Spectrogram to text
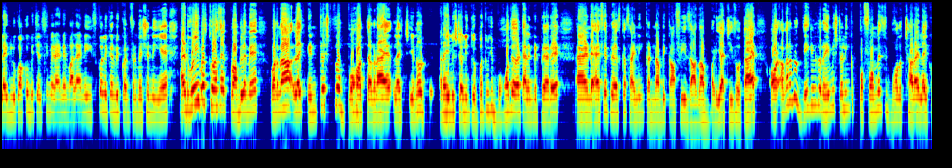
लाइक लुकाकू भी चेल्सी में रहने वाला है नहीं इसको लेकर भी कंफर्मेशन नहीं है एंड वही बस थोड़ा सा एक प्रॉब्लम है वरना लाइक इंटरेस्ट तो बहुत तगड़ा है like you know Raheem Sterling के ऊपर क्योंकि बहुत ज़्यादा टैलेंटेड प्लेयर है एंड ऐसे प्लेयर्स का साइनिंग करना भी काफ़ी ज़्यादा बढ़िया चीज़ होता है और अगर हम लोग देख ले तो रहीम स्टर्लिंग का परफॉर्मेंस भी बहुत अच्छा रहा है लाइक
